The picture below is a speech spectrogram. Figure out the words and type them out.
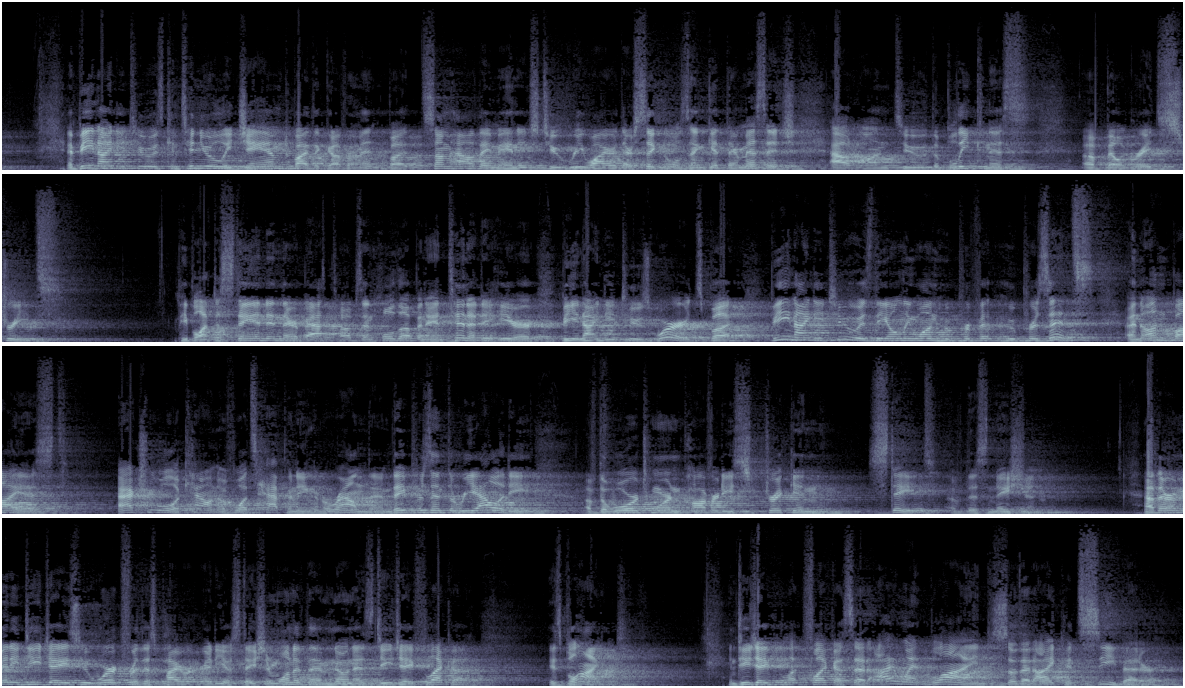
and b92 is continually jammed by the government but somehow they manage to rewire their signals and get their message out onto the bleakness of belgrade's streets People have to stand in their bathtubs and hold up an antenna to hear B92's words, but B92 is the only one who, pre- who presents an unbiased, actual account of what's happening around them. They present the reality of the war torn, poverty stricken state of this nation. Now, there are many DJs who work for this pirate radio station. One of them, known as DJ Flecka, is blind. And DJ Flecka said, I went blind so that I could see better.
